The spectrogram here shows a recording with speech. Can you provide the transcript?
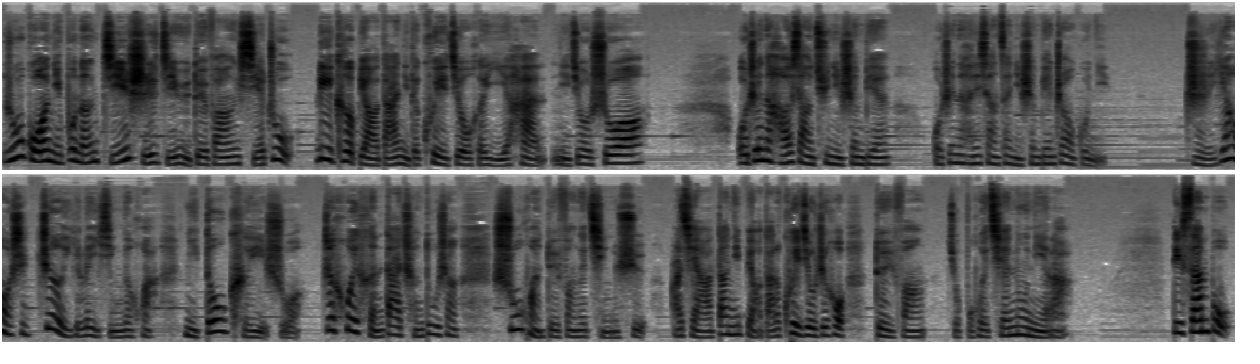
如果你不能及时给予对方协助，立刻表达你的愧疚和遗憾，你就说：“我真的好想去你身边。”我真的很想在你身边照顾你，只要是这一类型的话，你都可以说，这会很大程度上舒缓对方的情绪。而且啊，当你表达了愧疚之后，对方就不会迁怒你啦。第三步，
